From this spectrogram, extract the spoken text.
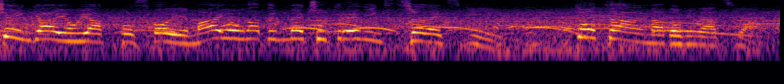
Sięgają jak po swoje, mają na tym meczu trening strzelecki. Totalna dominacja.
